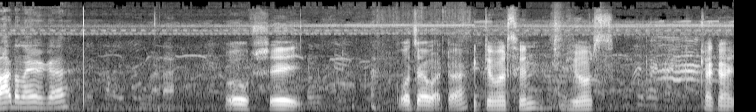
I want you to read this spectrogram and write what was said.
বাটা না কাকা ও সেই। পচা বাটা। দেখতে পাচ্ছেন ভিওর্স কাকাই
